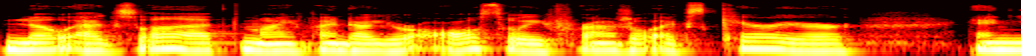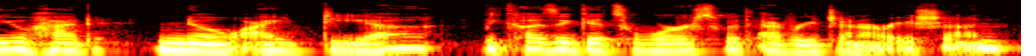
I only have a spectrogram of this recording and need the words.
no eggs left, might find out you're also a Fragile X carrier and you had no idea because it gets worse with every generation.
